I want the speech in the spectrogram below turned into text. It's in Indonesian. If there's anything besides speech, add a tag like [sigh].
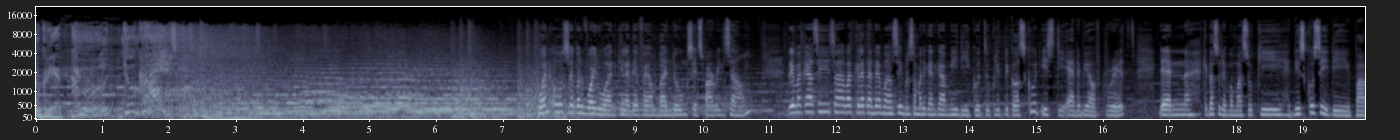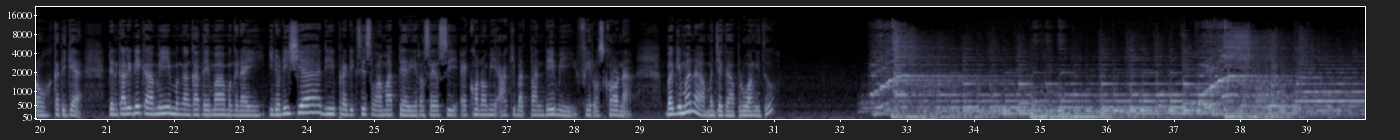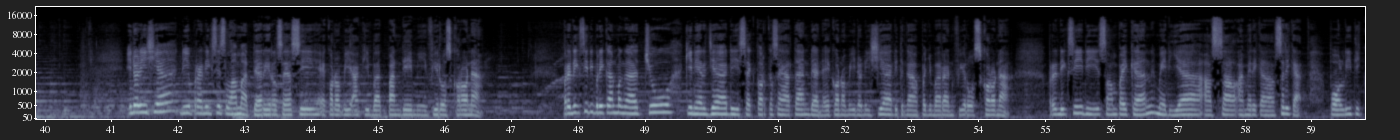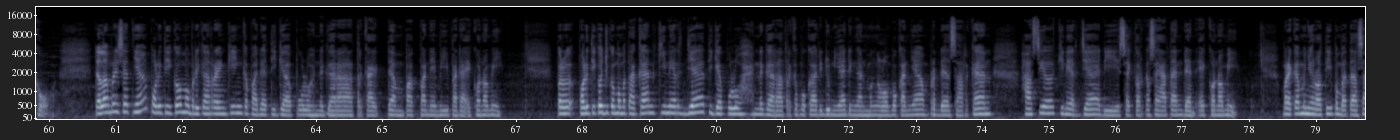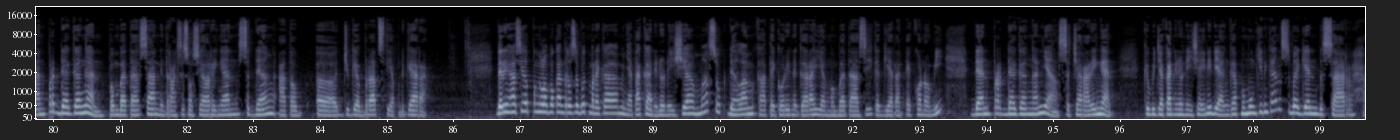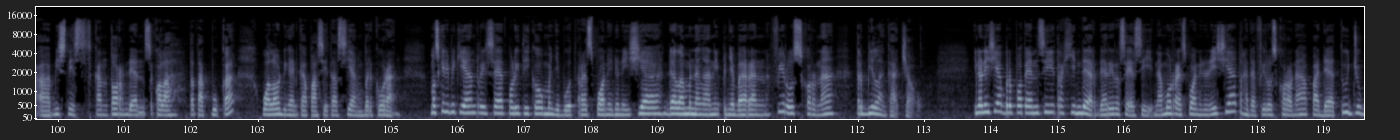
to Great. Good to Great. One oh seven point one Kilat FM Bandung Inspiring Sound. Terima kasih sahabat Kilat Anda masih bersama dengan kami di Good to Great because good is the enemy of great. Dan kita sudah memasuki diskusi di paruh ketiga. Dan kali ini kami mengangkat tema mengenai Indonesia diprediksi selamat dari resesi ekonomi akibat pandemi virus corona. Bagaimana menjaga peluang itu? Indonesia diprediksi selamat dari resesi ekonomi akibat pandemi virus corona. Prediksi diberikan mengacu kinerja di sektor kesehatan dan ekonomi Indonesia di tengah penyebaran virus corona. Prediksi disampaikan media asal Amerika Serikat, Politico. Dalam risetnya, Politico memberikan ranking kepada 30 negara terkait dampak pandemi pada ekonomi. Politico juga memetakan kinerja 30 negara terkemuka di dunia dengan mengelompokkannya berdasarkan hasil kinerja di sektor kesehatan dan ekonomi. Mereka menyoroti pembatasan perdagangan, pembatasan interaksi sosial ringan, sedang atau uh, juga berat setiap negara. Dari hasil pengelompokan tersebut, mereka menyatakan Indonesia masuk dalam kategori negara yang membatasi kegiatan ekonomi dan perdagangannya secara ringan. Kebijakan Indonesia ini dianggap memungkinkan sebagian besar uh, bisnis, kantor, dan sekolah tetap buka, walau dengan kapasitas yang berkurang. Meski demikian, riset Politico menyebut respon Indonesia dalam menangani penyebaran virus corona terbilang kacau. Indonesia berpotensi terhindar dari resesi, namun respon Indonesia terhadap virus corona pada 17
